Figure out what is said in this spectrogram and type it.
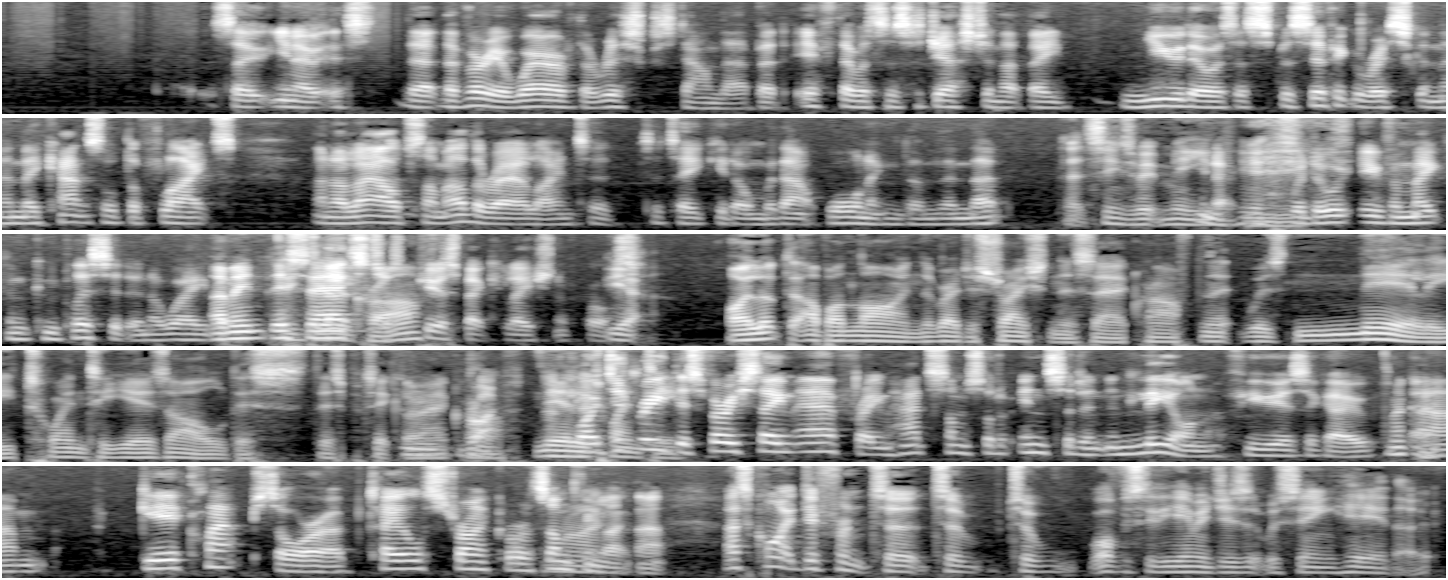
so you know it's they're, they're very aware of the risks down there. But if there was a suggestion that they knew there was a specific risk and then they cancelled the flights and allowed some other airline to, to take it on without warning them, then that That seems a bit mean. you know yeah. would o- even make them complicit in a way. I mean this that's just aircraft pure speculation, of course. yeah. I looked it up online, the registration of this aircraft, and it was nearly 20 years old, this, this particular Mm, aircraft. right. Nearly Well, I 20. did read this very same airframe had some sort of incident in Lyon a few years ago. Okay. Um, gear claps or a tail strike or something Right. like that. That's quite different to, to, to obviously the images that we're seeing here, though.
